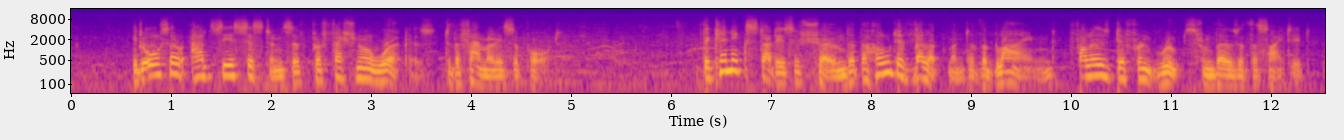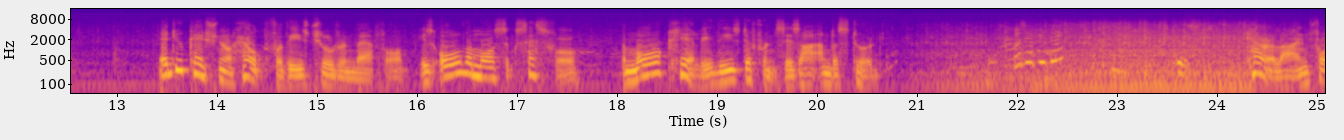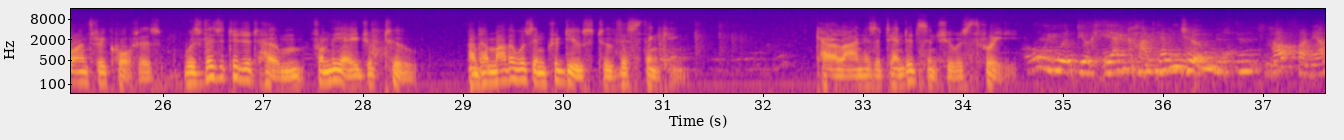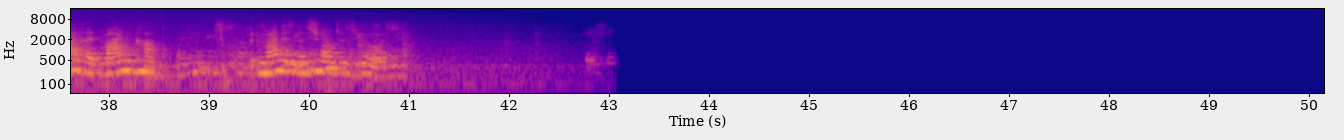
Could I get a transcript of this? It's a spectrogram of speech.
it also adds the assistance of professional workers to the family support. The clinic studies have shown that the whole development of the blind follows different routes from those of the sighted. Educational help for these children, therefore, is all the more successful the more clearly these differences are understood. Was everything? Good. Caroline, four and three quarters, was visited at home from the age of two, and her mother was introduced to this thinking. Caroline has attended since she was three. Oh, you had your haircut, haven't you? How funny, I've had mine cut. But mine isn't as short as yours.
